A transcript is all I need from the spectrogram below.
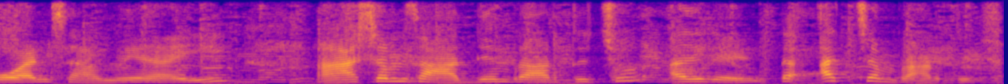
പോകാൻ സമയമായി ആശംസ ആദ്യം പ്രാർത്ഥിച്ചു. അത് കഴിഞ്ഞിട്ട് അച്ഛൻ പ്രാർത്ഥിച്ചു.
